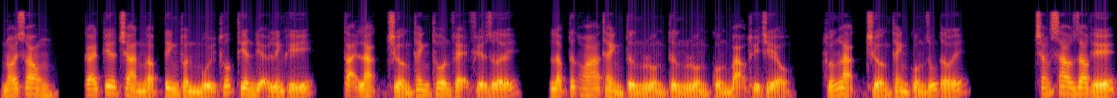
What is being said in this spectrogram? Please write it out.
Nói xong, cái kia tràn ngập tinh thuần mùi thuốc thiên địa linh khí, tại lạc trường thanh thôn vệ phía dưới, lập tức hóa thành từng luồng từng luồng cuồng bạo thủy triều, hướng lạc trường thanh cuồng dũng tới. Chẳng sao giao thế,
